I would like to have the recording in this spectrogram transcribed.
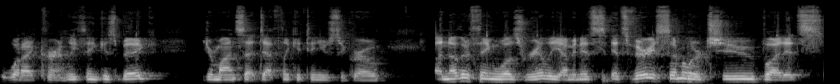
what I currently think is big, your mindset definitely continues to grow. Another thing was really, I mean, it's it's very similar to, but it's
